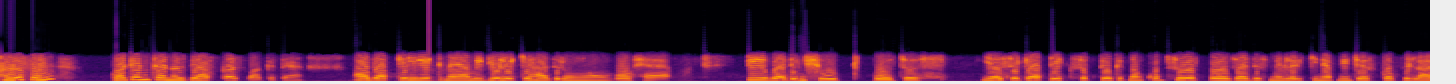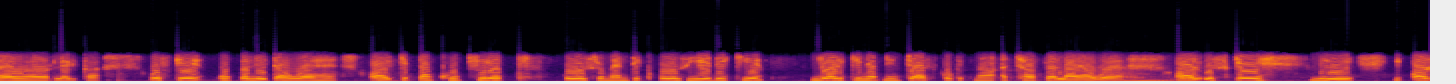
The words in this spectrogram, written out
हेलो फ्रेंड्स, कॉटन चैनल पे आपका स्वागत है। आज आपके लिए एक नया वीडियो लेके हाजिर हुई हूँ, वो है प्री वेडिंग शूट पोजेस। जैसे कि आप देख सकते हो कितना खूबसूरत पोज है, जिसमें लड़की ने अपनी ड्रेस को फैलाया हुआ है और लड़का उसके ऊपर लेटा हुआ है। और कितना खूबसूरत पोज, रोमांटिक पोज ये देखिए, लड़की ने अपनी ड्रेस को कितना अच्छा फैलाया हुआ है। और उसके लिए। और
